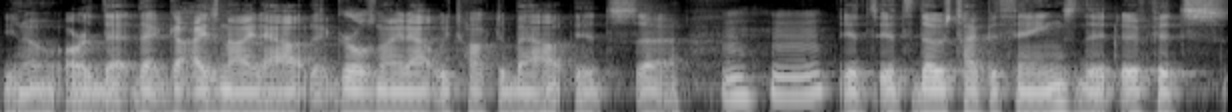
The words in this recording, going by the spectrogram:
you know are that that guy's night out, that girls' night out we talked about. It's uh, it's it's those type of things that if it's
